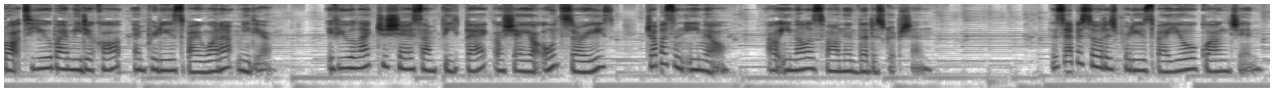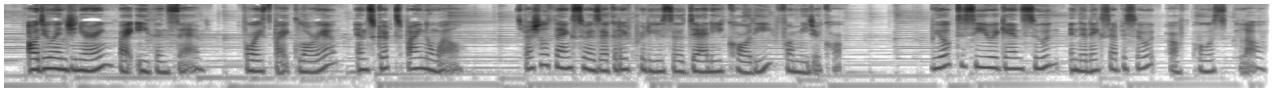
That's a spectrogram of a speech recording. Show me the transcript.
brought to you by MediaCorp and produced by One Up Media. If you would like to share some feedback or share your own stories, drop us an email. Our email is found in the description. This episode is produced by Yeo Guang Jin Audio engineering by Ethan Sam. Voiced by Gloria and script by Noelle. Special thanks to executive producer Danny Cordy from MediaCorp. We hope to see you again soon in the next episode of Post Love.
